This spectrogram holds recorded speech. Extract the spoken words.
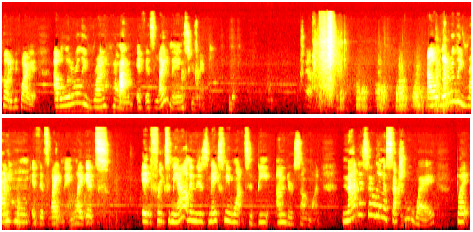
Cody, be quiet. I will literally run home if it's lightning. Excuse me. I'll literally run home if it's lightning. Like it's it freaks me out and it just makes me want to be under someone. Not necessarily in a sexual way, but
